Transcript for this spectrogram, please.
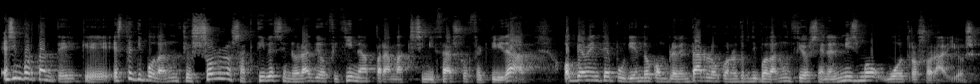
Es importante que este tipo de anuncios solo los actives en horario de oficina para maximizar su efectividad, obviamente pudiendo complementarlo con otro tipo de anuncios en el mismo u otro horarios.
